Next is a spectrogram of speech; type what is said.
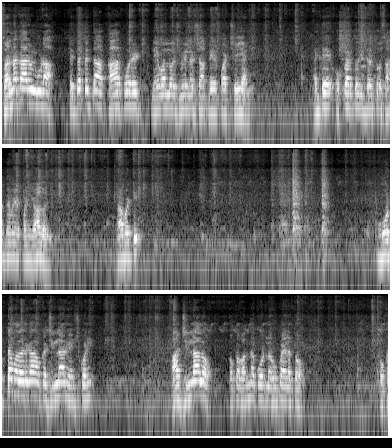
స్వర్ణకారులు కూడా పెద్ద పెద్ద కార్పొరేట్ లెవెల్లో జ్యువెలర్ షాప్లు ఏర్పాటు చేయాలి. అంటే ఒక్కరితో ఇద్దరితో సాధ్యమయ్యే పని కాదు అది. కాబట్టి మొట్టమొదటిగా ఒక జిల్లాను ఎంచుకొని ఆ జిల్లాలో ఒక వంద కోట్ల రూపాయలతో ఒక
